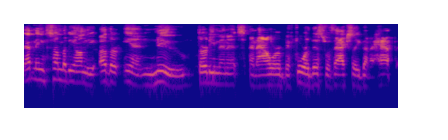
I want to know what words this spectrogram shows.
That means somebody on the other end knew 30 minutes, an hour before this was actually going to happen.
